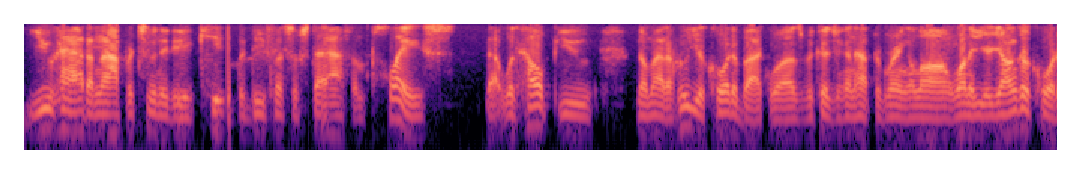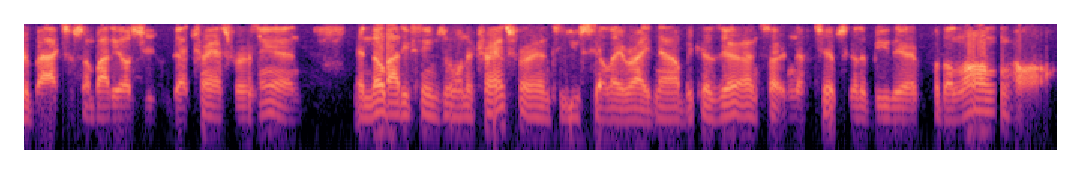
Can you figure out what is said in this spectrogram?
you had an opportunity to keep the defensive staff in place that would help you no matter who your quarterback was because you're going to have to bring along one of your younger quarterbacks or somebody else that transfers in. And nobody seems to want to transfer into UCLA right now because they're uncertain if Chip's going to be there for the long haul.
